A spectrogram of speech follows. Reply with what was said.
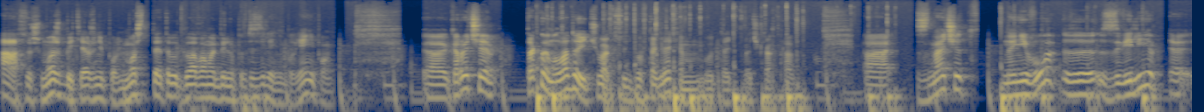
А, слушай, может быть, я уже не помню. Может, это глава мобильного подразделения был, я не помню. Э, Короче, такой молодой чувак, судя по фотографиям, вот в очках, правда. А, Значит, на него э, завели э,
